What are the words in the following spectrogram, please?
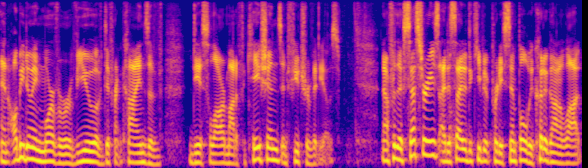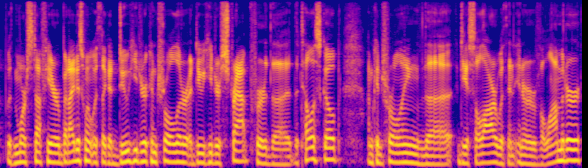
And I'll be doing more of a review of different kinds of DSLR modifications in future videos. Now for the accessories, I decided to keep it pretty simple. We could have gone a lot with more stuff here, but I just went with like a dew heater controller, a dew heater strap for the, the telescope. I'm controlling the DSLR with an intervalometer,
